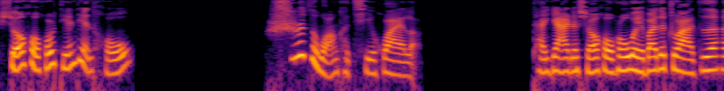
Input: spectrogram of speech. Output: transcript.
小猴猴点点头。狮子王可气坏了，他压着小猴猴尾巴的爪子。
